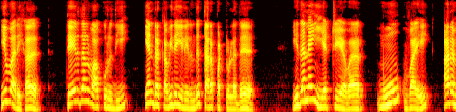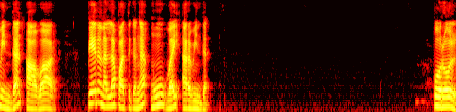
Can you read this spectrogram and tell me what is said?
இவ்வரிகள் தேர்தல் வாக்குறுதி என்ற கவிதையிலிருந்து தரப்பட்டுள்ளது. இதனை இயற்றியவர் மு. வை. அரவிந்தன் ஆவார். பேரை நல்லா பார்த்துக்கங்க. மு. வை. அரவிந்தன். பொருள்.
